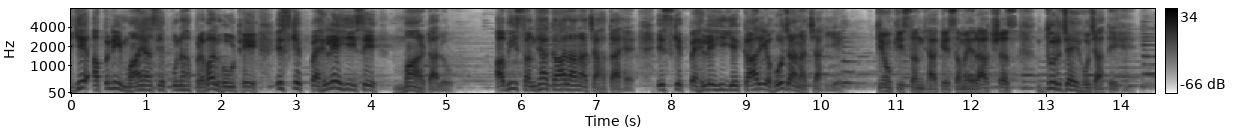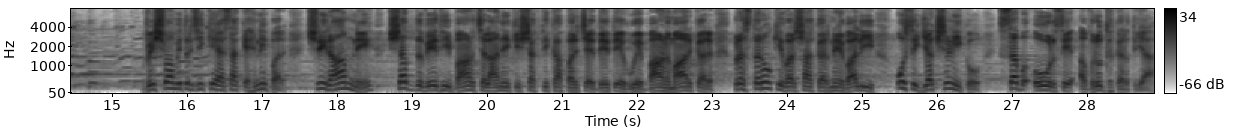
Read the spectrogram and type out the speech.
ये अपनी माया से पुनः प्रबल हो उठे, इसके पहले ही इसे मार डालो। अभी संध्या काल आना चाहता है। इसके पहले ही यह कार्य हो जाना चाहिए, क्योंकि संध्या के समय राक्षस दुर्जय हो जाते हैं। विश्वामित्र जी के ऐसा कहने पर श्री राम ने शब्द वेधी बाण चलाने की शक्ति का परिचय देते हुए बाण मारकर प्रस्तरों की वर्षा करने वाली उस यक्षिणी को सब ओर से अवरुद्ध कर दिया।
